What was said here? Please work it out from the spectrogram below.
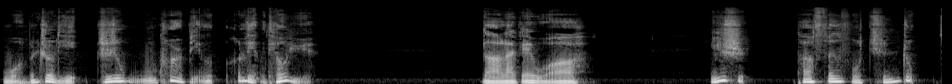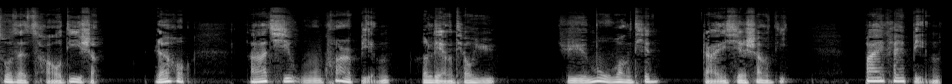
我们这里只有五块饼和两条鱼，拿来给我。于是，他吩咐群众坐在草地上，然后拿起五块饼和两条鱼，举目望天，感谢上帝，掰开饼，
